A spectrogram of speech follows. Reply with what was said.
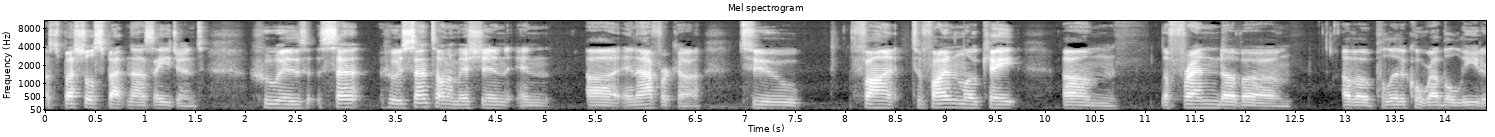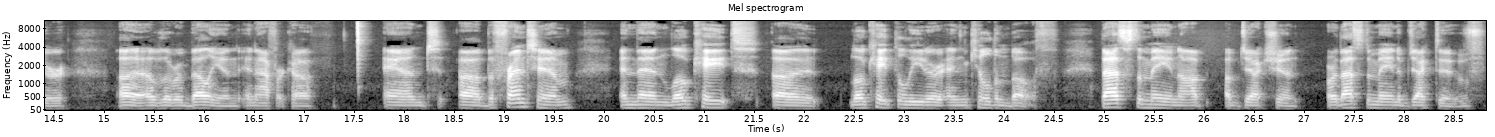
a, special Spetsnaz agent who is sent who is sent on a mission in uh, in Africa to find to find and locate um, the friend of a of a political rebel leader uh, of the rebellion in Africa, and uh, befriend him, and then locate uh, locate the leader and kill them both. That's the main ob- objection, or that's the main objective,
